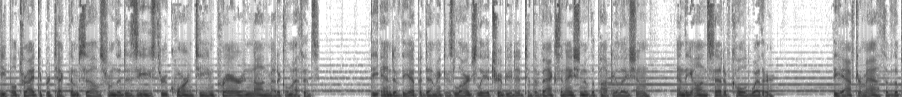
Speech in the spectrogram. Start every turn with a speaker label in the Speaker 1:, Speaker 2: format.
Speaker 1: People tried to protect themselves from the disease through quarantine, prayer, and non-medical methods. The end of the epidemic is largely attributed to the vaccination of the population and the onset of cold weather. The aftermath of the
